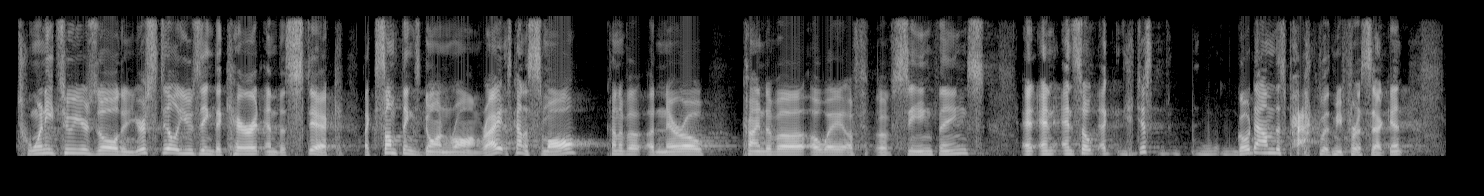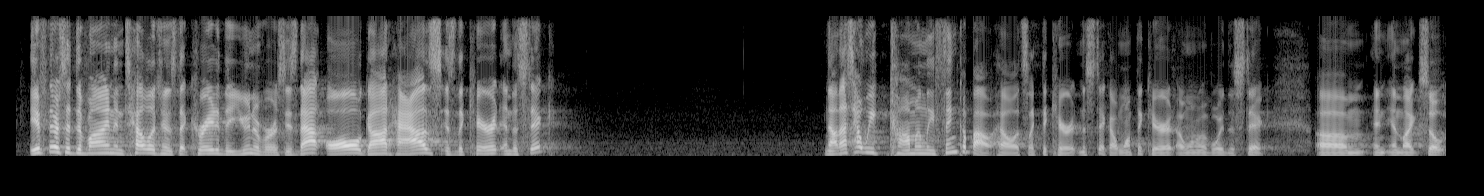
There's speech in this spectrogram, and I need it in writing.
22 years old and you're still using the carrot and the stick, like something's gone wrong, right? It's kind of small, kind of a, a narrow kind of a, a way of, of seeing things. And, and, and so just go down this path with me for a second. If there's a divine intelligence that created the universe, is that all God has is the carrot and the stick? Now, that's how we commonly think about hell. It's like the carrot and the stick. I want the carrot, I want to avoid the stick. Um, and, and like, so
